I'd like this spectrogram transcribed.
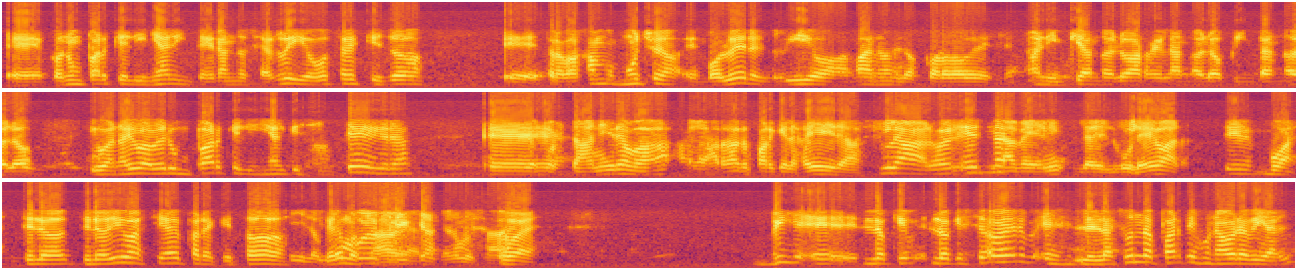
eh, con un parque lineal integrándose al río. Vos sabés que yo eh, trabajamos mucho en volver el río a manos de los cordobeses, ¿no? limpiándolo, arreglándolo, pintándolo. Y bueno, ahí va a haber un parque lineal que se integra. Eh, la costanera va a agarrar Parque Las Heras. Claro, la, la, el bulevar. Eh, bueno, te lo, te lo digo así para que todos... Sí, lo queremos saber, queremos saber. Bueno, eh, lo, que, lo que se va a ver, es, la segunda parte es una obra vial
